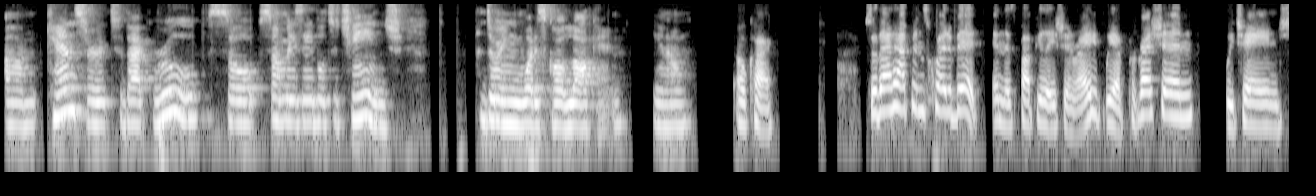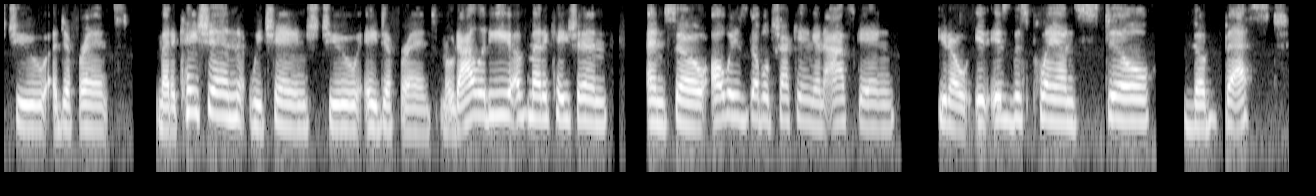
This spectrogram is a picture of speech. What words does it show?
um, cancer to that group so somebody's able to change during what is called lock-in you know? Okay. So that happens quite a bit in this population right? We have progression we change to a different medication we change to a different modality of medication. And so always double checking and asking you know it, is this plan still the best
